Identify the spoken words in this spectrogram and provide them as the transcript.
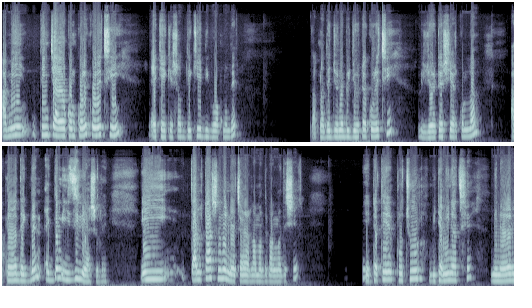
আমি তিন চার রকম করে করেছি, একে একে সব দেখিয়ে দিব আপনাদের। আপনাদের জন্য ভিডিওটা করেছি। ভিডিওটা শেয়ার করলাম। আপনারা দেখবেন একদম ইজিলি আসলে। এই তালটা আসলে ন্যাচারাল আমাদের বাংলাদেশে। এটাতে প্রচুর ভিটামিন আছে মিনারেল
